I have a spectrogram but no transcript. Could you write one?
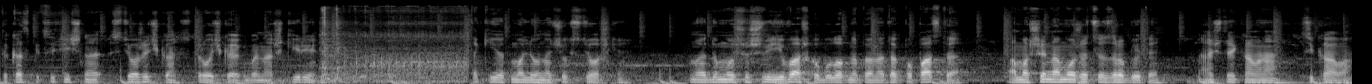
така специфічна стежечка, строчка якби на шкірі. Такий от малюночок стежки. Ну, я думаю, що швії важко було б, напевно, так попасти, а машина може це зробити. Бачите, яка вона цікава.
